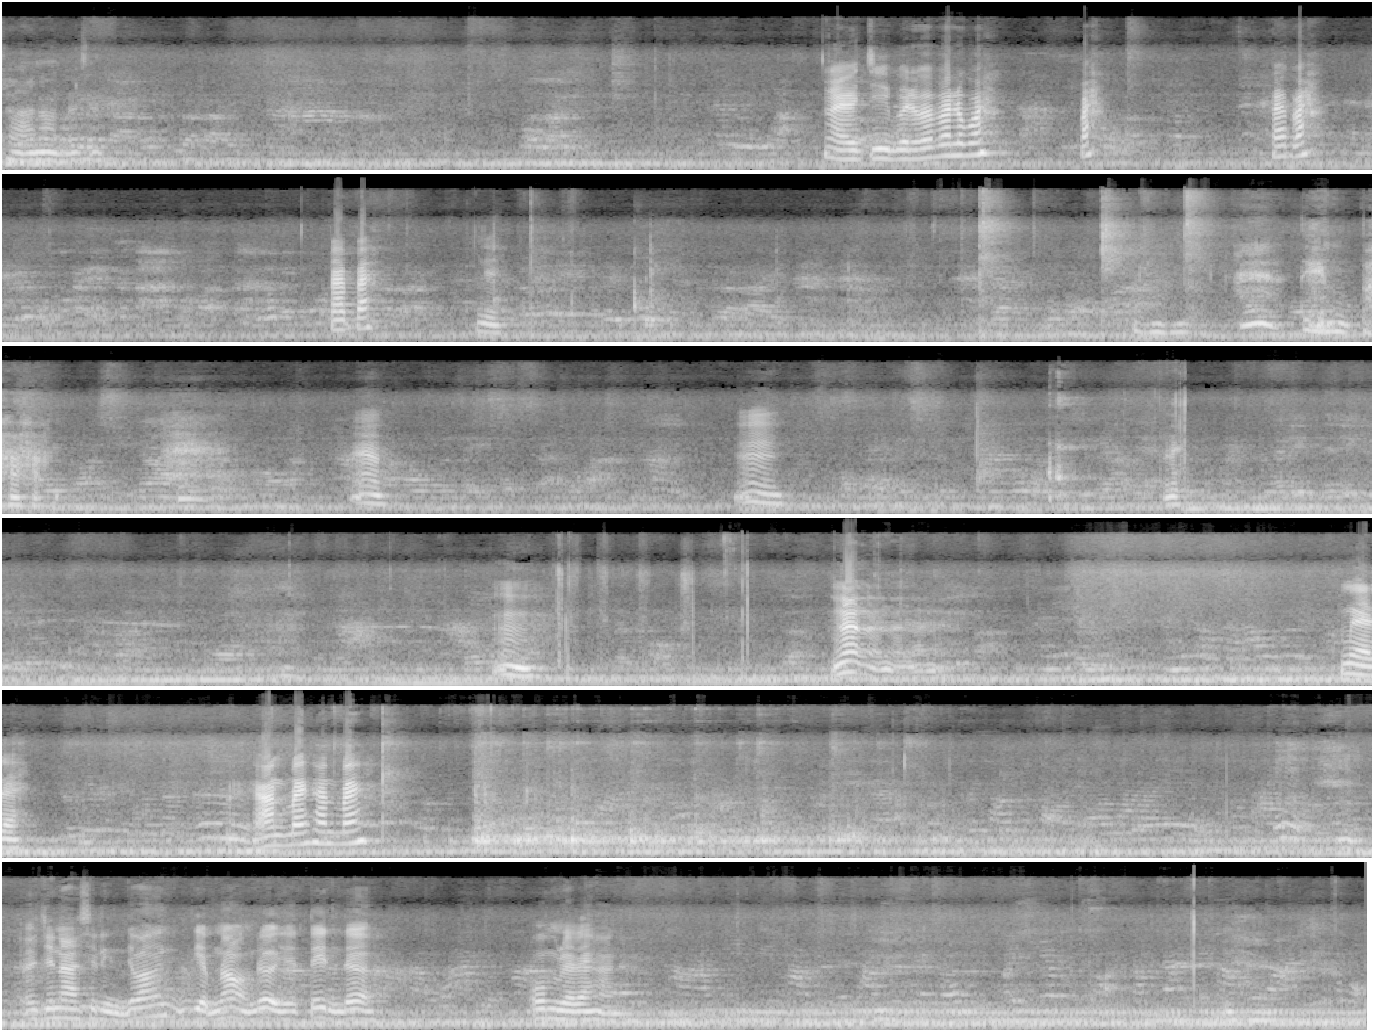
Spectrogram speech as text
ยังกินขาหน่อยไปสิไหนไปจีบไปเลยไปไปลูกไปไปไปไปไปไปนี่ เต็มปาก อืมนั่นนั่นนั่นเมื่อไรคันไปคันไปเออจีน่าสิลินจะว่างเหยียบน้องเด้อจะเต้นเด้ออมเลยนะฮะ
